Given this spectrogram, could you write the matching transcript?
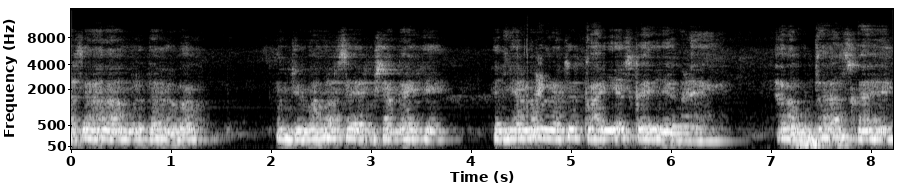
असा हा अमृतानुभव आमचे बाबासाहेब सांगायचे ज्ञानोबाचं कार्यच काही वेगळं आहे. हा अवतारच काय आहे?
